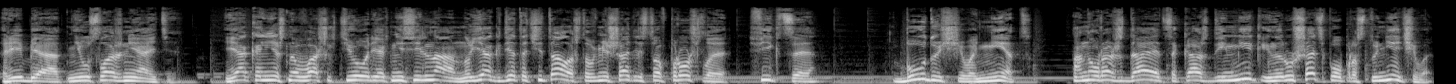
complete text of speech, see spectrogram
«Ребят, не усложняйте. Я, конечно, в ваших теориях не сильна, но я где-то читала, что вмешательство в прошлое – фикция. Будущего нет». Оно рождается каждый миг, и нарушать попросту нечего.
